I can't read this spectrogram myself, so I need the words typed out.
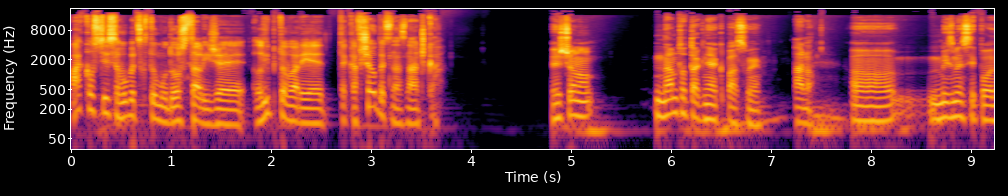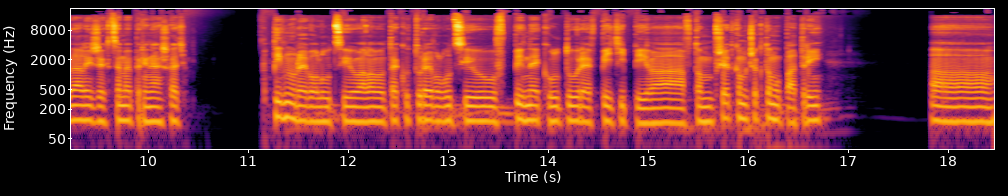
Ako ste sa vôbec k tomu dostali, že Liptovar je taká všeobecná značka? Vieš čo, no, nám to tak nejak pasuje. Áno. Uh, my sme si povedali, že chceme prinášať pivnú revolúciu, alebo takú tú revolúciu v pivnej kultúre, v piti piva a v tom všetkom, čo k tomu patrí. Uh,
